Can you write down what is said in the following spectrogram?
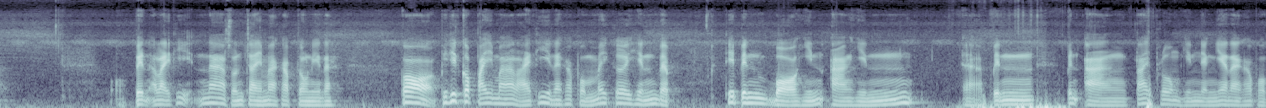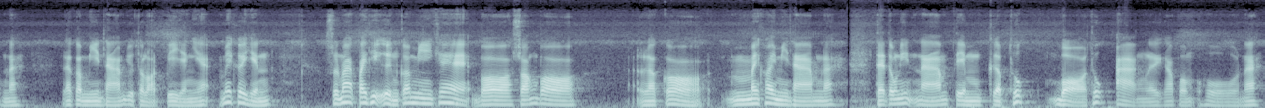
เป็นอะไรที่น่าสนใจมากครับตรงนี้นะก็พิทิศก็ไปมาหลายที่นะครับ ผมไม่เคยเห็นแบบที่เป็นบ่อหินอ่างหินเป็น เป็นอ่างใต้โพรงหินอย่างเงี้ยนะครับผมนะแล้วก็มีน้ำอยู่ตลอดปีอย่างเงี้ยไม่เคยเห็น ส่วนมากไปที่อื่นก็มีแค่บอ่อสองบอ่อแล้วก็ไม่ค่อยมีน้ำนะ แต่ตรงนี้น้ำเต็มเกือบทุกบ่อทุกอ่างเลยครับผมโอ้โหนะ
